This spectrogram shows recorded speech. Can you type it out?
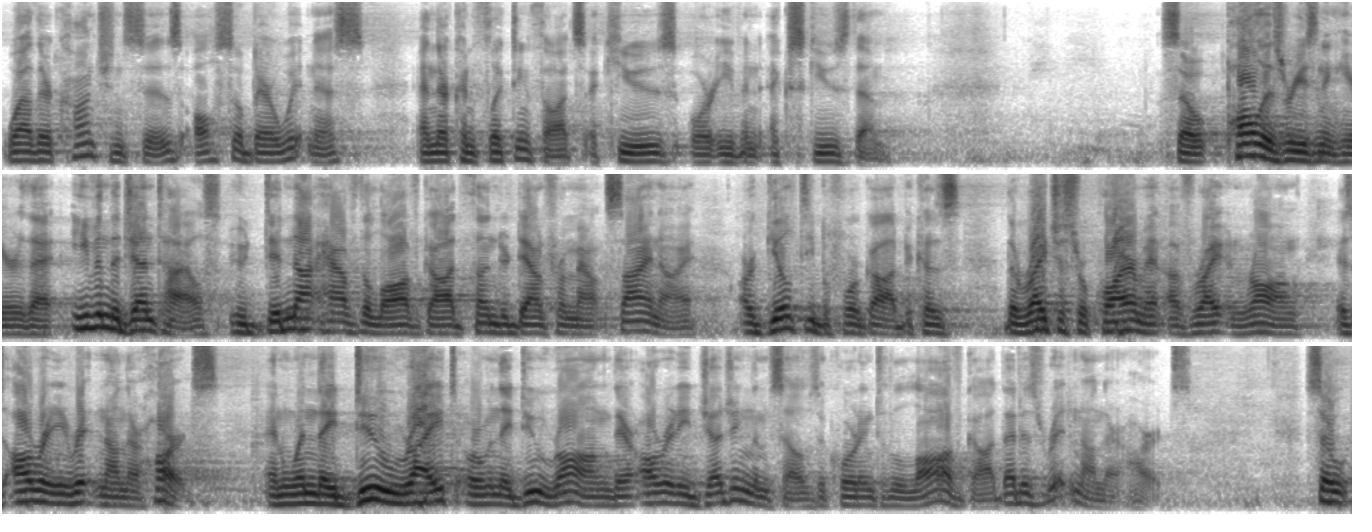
while their consciences also bear witness and their conflicting thoughts accuse or even excuse them. So, Paul is reasoning here that even the Gentiles who did not have the law of God thundered down from Mount Sinai are guilty before God because the righteous requirement of right and wrong is already written on their hearts. And when they do right or when they do wrong, they're already judging themselves according to the law of God that is written on their hearts. So,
